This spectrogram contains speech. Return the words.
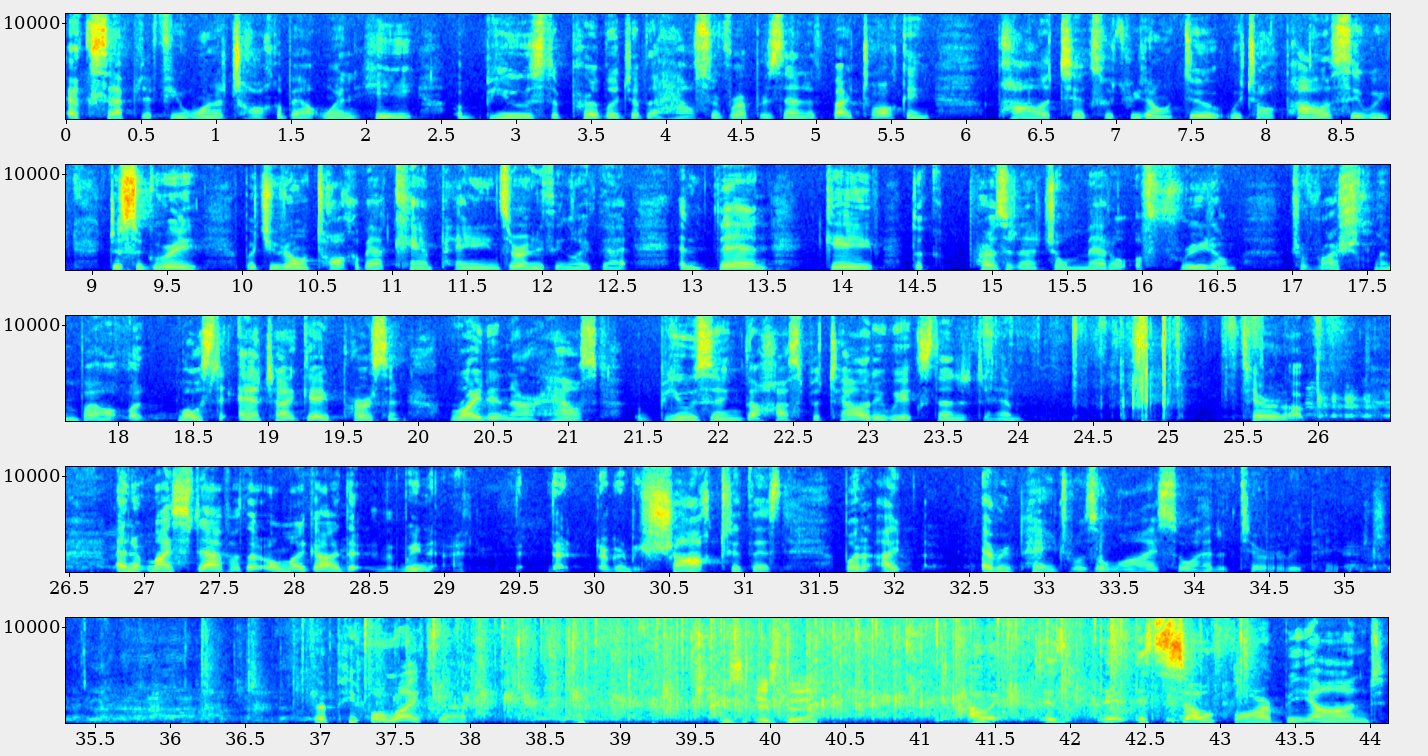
except if you want to talk about when he abused the privilege of the House of Representatives by talking politics, which we don't do. We talk policy, we disagree, but you don't talk about campaigns or anything like that. And then gave the Presidential Medal of Freedom to Rush Limbaugh, a most anti gay person, right in our house, abusing the hospitality we extended to him. Tear it up. And at my staff, I thought, oh my God, they're, they're, they're going to be shocked at this. But I, every page was a lie, so I had to tear every page. But people like that. Is, is the. Oh, it, it, it's so far beyond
